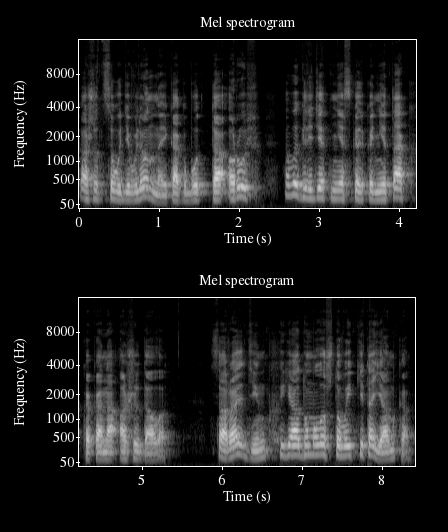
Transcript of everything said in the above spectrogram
кажется удивленной, как будто Руфь выглядит несколько не так, как она ожидала. Сара Динг, я думала, что вы китаянка.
